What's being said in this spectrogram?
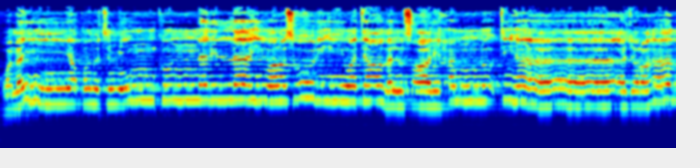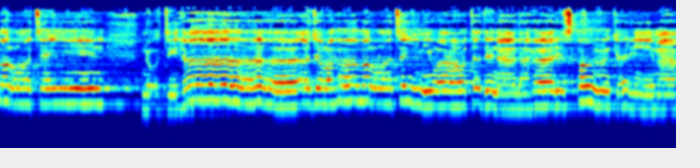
ومن يقنت منكن لله ورسوله وتعمل صالحا نؤتها أجرها مرتين نؤتها أجرها مرتين وأعتدنا لها رزقا كريما.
